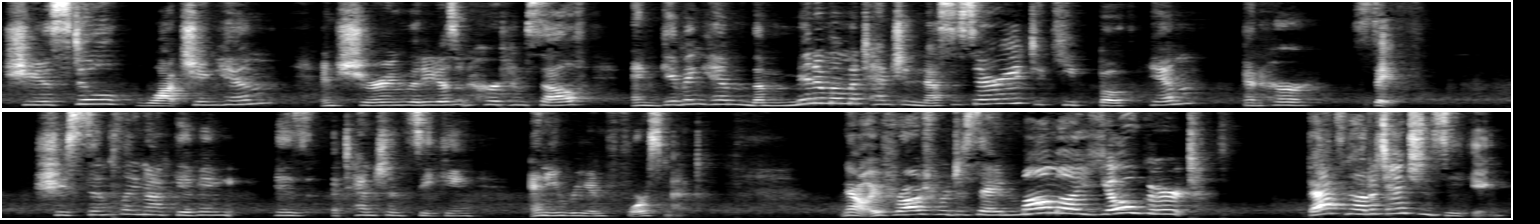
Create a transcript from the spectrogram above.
She is still watching him, ensuring that he doesn't hurt himself, and giving him the minimum attention necessary to keep both him and her safe. She's simply not giving his attention seeking any reinforcement. Now, if Raj were to say, Mama, yogurt, that's not attention seeking.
